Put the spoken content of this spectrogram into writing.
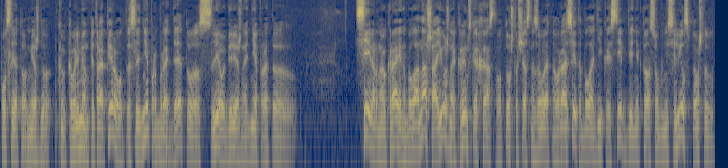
После этого между, ко времен Петра Первого, вот если Днепр брать, да, то с левобережной Днепр это северная Украина была наша, а южная Крымское ханство. Вот то, что сейчас называют Новороссией, это была дикая степь, где никто особо не селился, потому что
